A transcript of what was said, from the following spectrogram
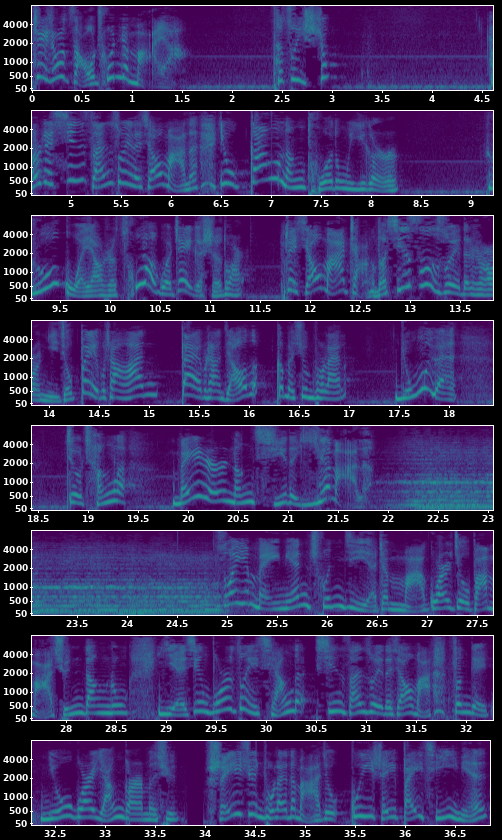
这时候早春这马呀，它最瘦，而这新三岁的小马呢，又刚能驮动一个人。如果要是错过这个时段，这小马长到新四岁的时候，你就背不上鞍，带不上嚼子，根本驯不出来了，永远就成了没人能骑的野马了。每年春季呀，这马官就把马群当中野性不是最强的新三岁的小马分给牛官、羊官们训，谁训出来的马就归谁白骑一年。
